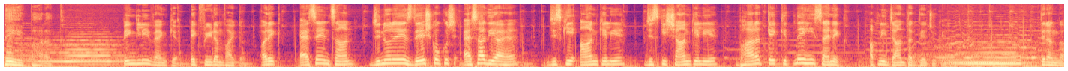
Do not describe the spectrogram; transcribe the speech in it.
देव भारत। पिंगली वेंकय, एक फ्रीडम फाइटर और एक ऐसे इंसान जिन्होंने इस देश को कुछ ऐसा दिया है जिसकी आन के लिए, जिसकी शान के लिए भारत के कितने ही सैनिक अपनी जान तक दे चुके हैं। तिरंगा।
